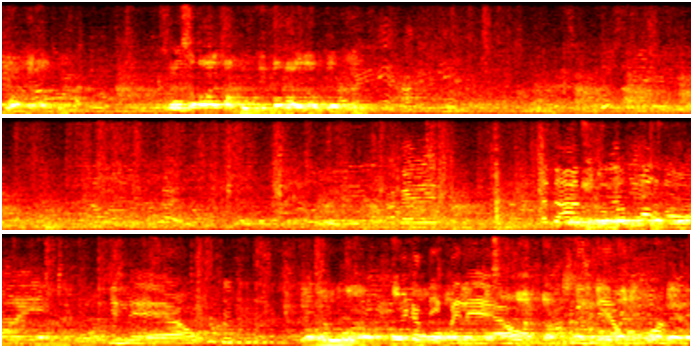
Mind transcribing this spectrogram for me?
ขวดให้หน่อยคุณ สบายครับผมกินมาบ่อยแล้วแบบนี้อาจารย์เริ่มง่วงหน่อยกินแล้วเดี๋ยวมาดูว่าคุยกับติ๊กไปแล้วกินแล้วไม่ง่วงได้ไหม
